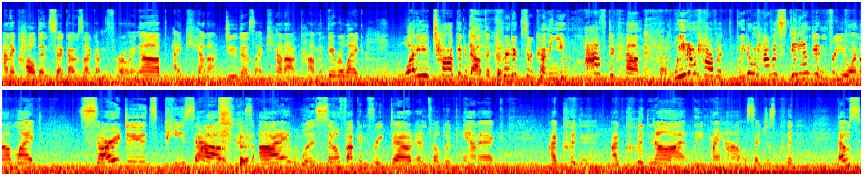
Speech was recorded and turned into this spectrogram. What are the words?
And I called in sick. I was like, I'm throwing up. I cannot do this. I cannot come. And they were like, what are you talking about? The critics are coming. You have to come. We don't have a we don't have a stand-in for you. And I'm like, sorry, dudes, peace out. Because I was so fucking freaked out and filled with panic. I couldn't, I could not leave my house. I just couldn't. That was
